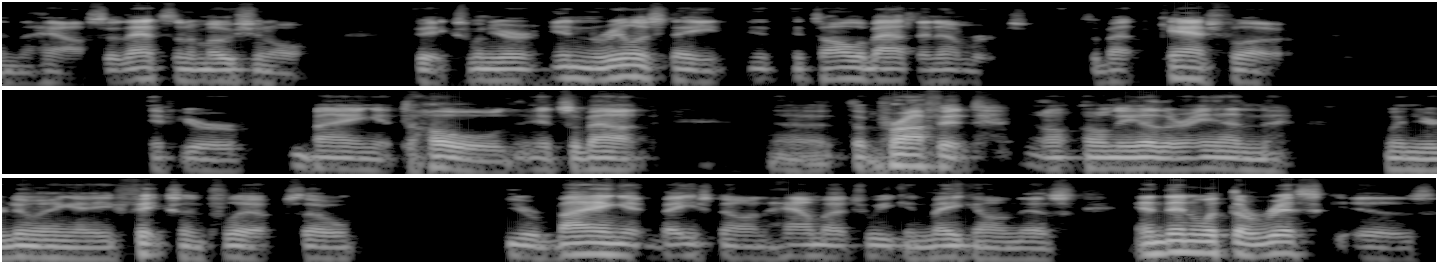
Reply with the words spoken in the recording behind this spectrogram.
in the house. So that's an emotional fix. When you're in real estate, it, it's all about the numbers. It's about the cash flow. If you're buying it to hold, it's about uh, the profit on, the other end when you're doing a fix and flip. So you're buying it based on how much we can make on this and then what the risk is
